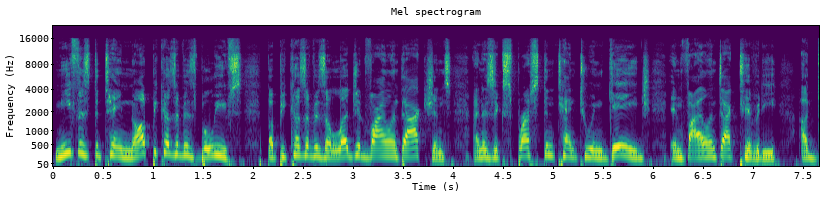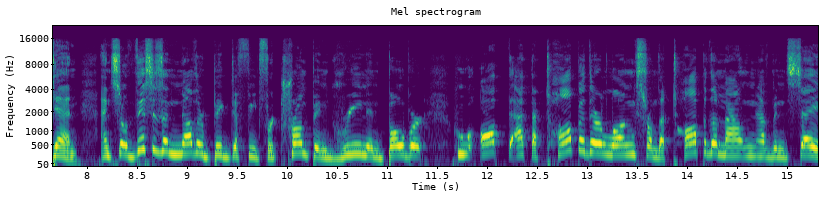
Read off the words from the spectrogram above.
Neef is detained not because of his beliefs, but because of his alleged violent actions and his expressed intent to engage in violent activity again. And so this is another big defeat for Trump and Greene and Boebert, who at the top of their lungs from the top of the mountain have been saying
